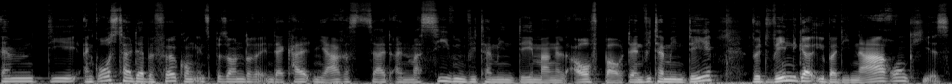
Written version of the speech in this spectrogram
die, ein Großteil der Bevölkerung, insbesondere in der kalten Jahreszeit, einen massiven Vitamin D-Mangel aufbaut. Denn Vitamin D wird weniger über die Nahrung, hier ist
